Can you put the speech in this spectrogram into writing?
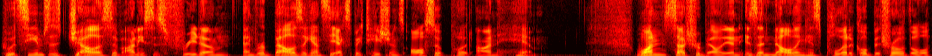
who it seems is jealous of Anis's freedom and rebels against the expectations also put on him. One such rebellion is annulling his political betrothal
